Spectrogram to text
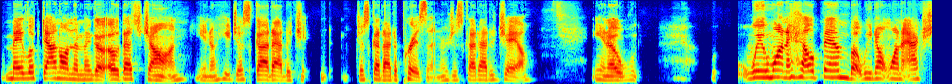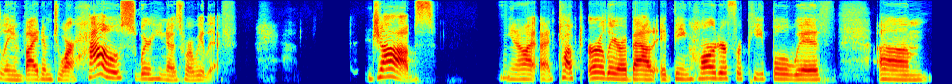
may look down on them and go oh that's john. You know he just got out of just got out of prison or just got out of jail. You know we want to help him but we don't want to actually invite him to our house where he knows where we live. Jobs. You know I, I talked earlier about it being harder for people with um,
